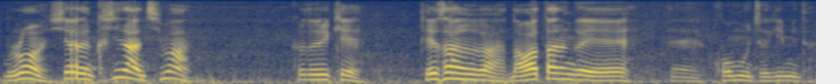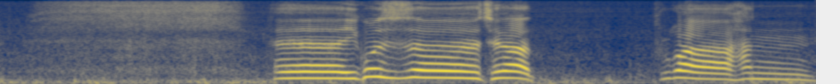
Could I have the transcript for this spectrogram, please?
물론 씨알은 크지는 않지만 그래도 이렇게 대상어가 나왔다는 거에 예, 고무적입니다. 에, 이곳에서 제가 불과 한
